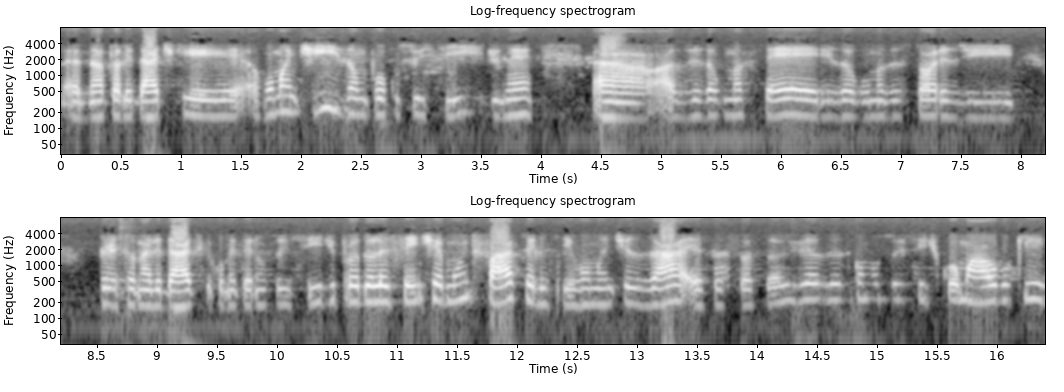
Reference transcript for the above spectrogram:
é, na atualidade que romantizam um pouco o suicídio, né? Ah, às vezes algumas séries, algumas histórias de personalidades que cometeram suicídio. Para o adolescente é muito fácil ele se romantizar essa situação e ver às vezes como suicídio como algo que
